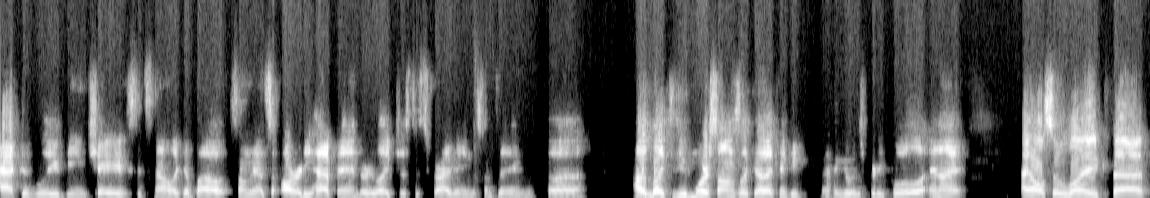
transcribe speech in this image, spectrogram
actively being chased it's not like about something that's already happened or like just describing something uh I would like to do more songs like that. I think it, I think it was pretty cool, and I I also like that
